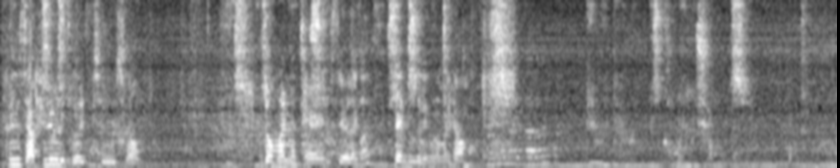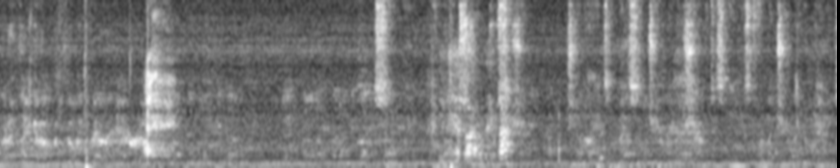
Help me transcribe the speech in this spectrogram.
Because it's actually really good too, so. Don't mind my parents. They're like they're in the living room right now. Gary Bear is calling the shots. Slowly, and with precision, G9's massive generator shaft is eased from the generator pit.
